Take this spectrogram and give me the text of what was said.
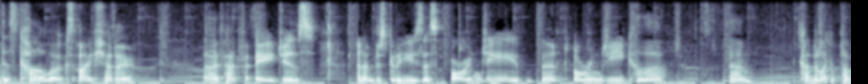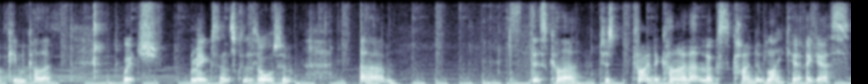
this Colourworks eyeshadow that I've had for ages and I'm just going to use this orangey, burnt orangey colour, um, kind of like a pumpkin colour, which makes sense because it's autumn. Um, this colour, just find a colour that looks kind of like it, I guess.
